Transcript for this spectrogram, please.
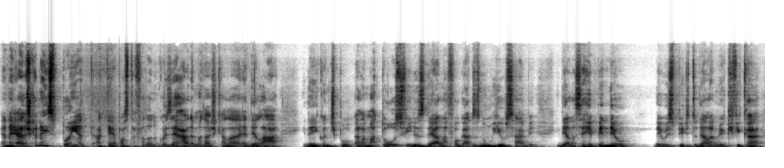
É na, acho que é na Espanha até, posso estar falando coisa errada, mas acho que ela é de lá. E daí, quando, tipo, ela matou os filhos dela afogados num rio, sabe? E daí ela se arrependeu. Daí o espírito dela meio que fica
